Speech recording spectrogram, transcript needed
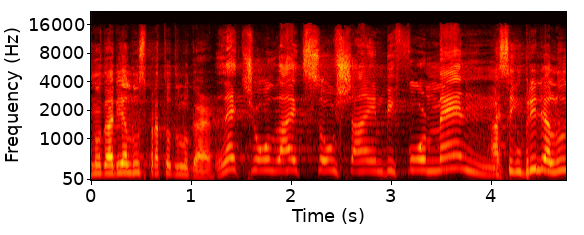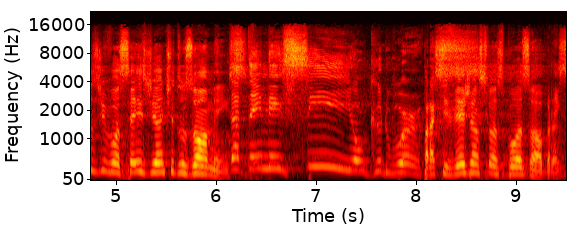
não daria luz para todo lugar. Let your light so shine before men Assim brilhe a luz de vocês diante dos homens, para que vejam as suas boas obras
